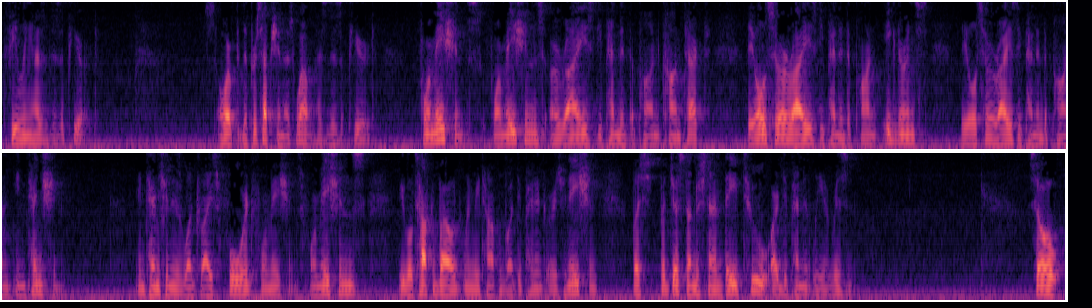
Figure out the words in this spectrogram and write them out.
Feeling has disappeared or the perception as well has disappeared. Formations. Formations arise dependent upon contact. They also arise dependent upon ignorance. They also arise dependent upon intention. Intention is what drives forward formations. Formations we will talk about when we talk about dependent origination, but, but just understand they too are dependently arisen. So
